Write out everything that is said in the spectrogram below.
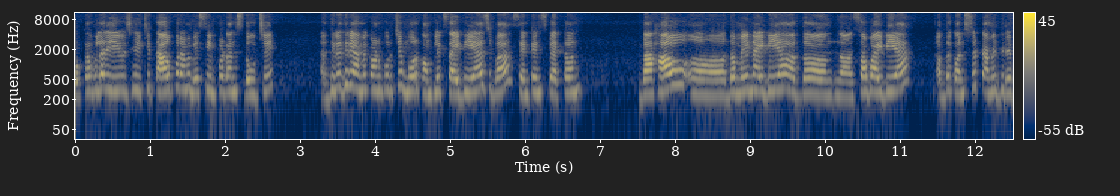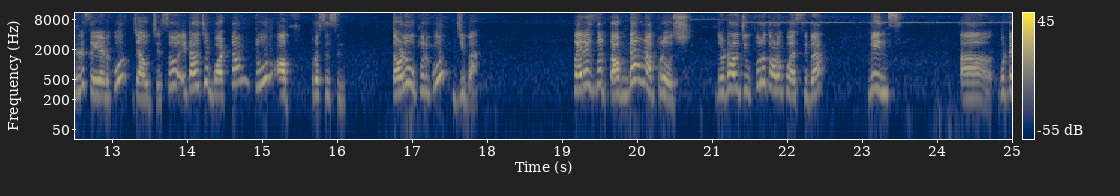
ଭୋକାବୁଲାରି ୟୁଜ୍ ହେଇଛି ତା ଉପରେ ଆମେ ବେଶୀ ଇମ୍ପୋର୍ଟାନ୍ସ ଦଉଛେ धीरे धीरे आम कौन कर more complex idea sentence pattern how the main idea sub idea of the concept आम धीरे धीरे से आड़ को जाऊे सो यहाँ हूँ बटम टू अफ प्रोसेंग तलू उपरको जीवा where is the top down approach जोटा हूँ तल को आसवा मीनस गोटे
